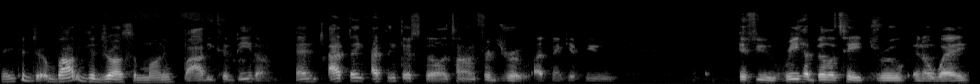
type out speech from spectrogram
he could Bobby could draw some money. Bobby could beat him. And I think I think there's still a time for Drew. I think if you if you rehabilitate Drew in a way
